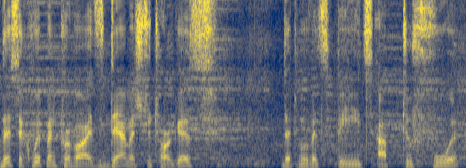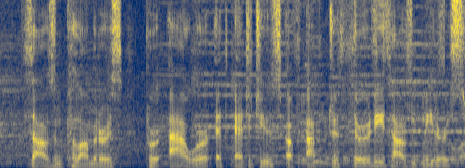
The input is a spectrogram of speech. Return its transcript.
This equipment provides damage to targets that move at speeds up to 4,000 kilometers per hour at altitudes of up to 30,000 meters.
